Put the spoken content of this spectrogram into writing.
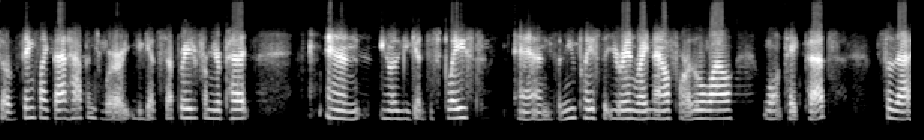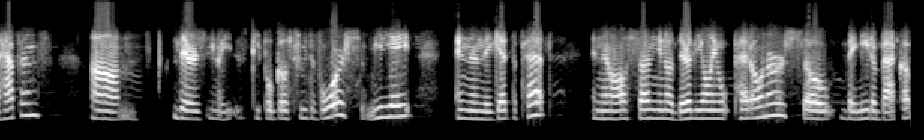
So things like that happens where you get separated from your pet, and you know you get displaced, and the new place that you're in right now for a little while won't take pets. So that happens. Um, there's you know people go through divorce, mediate, and then they get the pet, and then all of a sudden, you know, they're the only pet owners, so they need a backup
